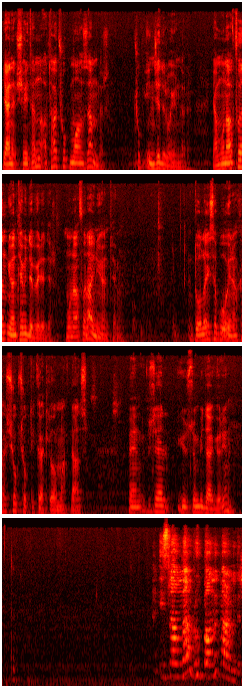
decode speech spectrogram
Yani şeytanın atağı çok muazzamdır. Çok incedir oyunları. Ya münafığın yöntemi de böyledir. Münafığın aynı yöntemi. Dolayısıyla bu oyuna karşı çok çok dikkatli olmak lazım. Ben güzel yüzüm bir daha göreyim. İslam'da ruhbanlık var mıdır?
